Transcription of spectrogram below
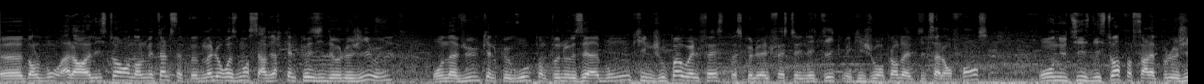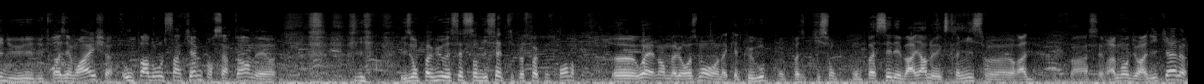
Euh, dans le bon, alors l'histoire dans le métal, ça peut malheureusement servir quelques idéologies, oui. On a vu quelques groupes un peu nauséabonds qui ne jouent pas au Hellfest parce que le Hellfest est une éthique, mais qui jouent encore dans les petites salles en France. On utilise l'histoire pour faire l'apologie du, Troisième Reich, ou pardon le cinquième pour certains, mais euh, ils n'ont pas vu OSS 117, ils peuvent pas comprendre. Euh, ouais, non, malheureusement, on a quelques groupes qui ont, passé les barrières de l'extrémisme. enfin, c'est vraiment du radical.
